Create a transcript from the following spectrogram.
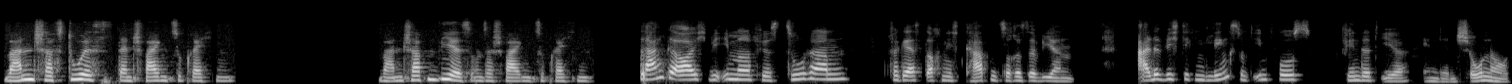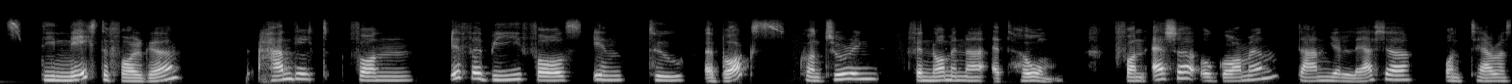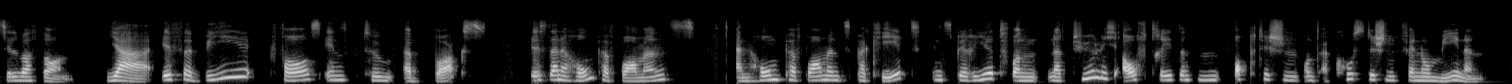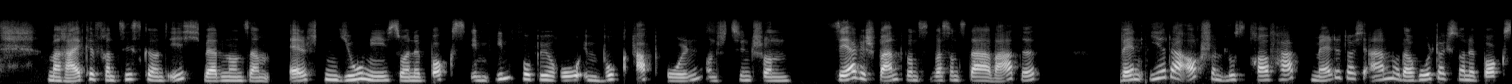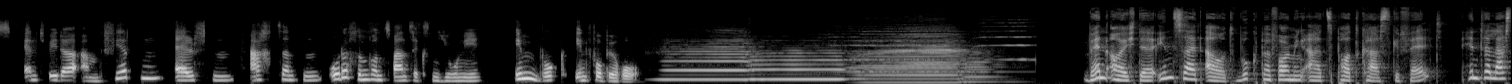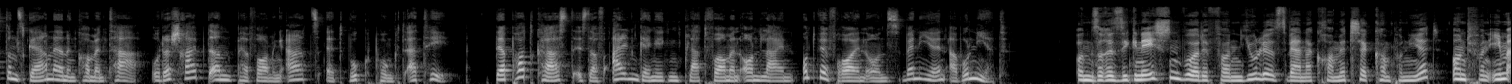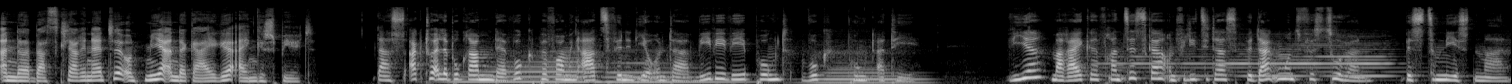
Wann schaffst du es, dein Schweigen zu brechen? Wann schaffen wir es, unser Schweigen zu brechen? Danke euch wie immer fürs Zuhören. Vergesst auch nicht, Karten zu reservieren. Alle wichtigen Links und Infos findet ihr in den Show Notes. Die nächste Folge handelt von If a Bee Falls into a Box, Contouring Phenomena at Home von Asher O'Gorman, Daniel Lercher und Tara Silverthorne. Ja, If a Bee Falls into a Box ist eine Home Performance, ein Home Performance Paket, inspiriert von natürlich auftretenden optischen und akustischen Phänomenen. Mareike, Franziska und ich werden uns am 11. Juni so eine Box im Infobüro im BUK abholen und sind schon sehr gespannt, was uns da erwartet. Wenn ihr da auch schon Lust drauf habt, meldet euch an oder holt euch so eine Box entweder am 4., 11., 18. oder 25. Juni im WUK Infobüro. Wenn euch der Inside Out Book Performing Arts Podcast gefällt, hinterlasst uns gerne einen Kommentar oder schreibt an performingarts.book.at. Der Podcast ist auf allen gängigen Plattformen online und wir freuen uns, wenn ihr ihn abonniert. Unsere Signation wurde von Julius Werner Kromitschek komponiert und von ihm an der Bassklarinette und mir an der Geige eingespielt. Das aktuelle Programm der WUK Performing Arts findet ihr unter www.wuk.at. Wir, Mareike, Franziska und Felicitas bedanken uns fürs Zuhören. Bis zum nächsten Mal.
